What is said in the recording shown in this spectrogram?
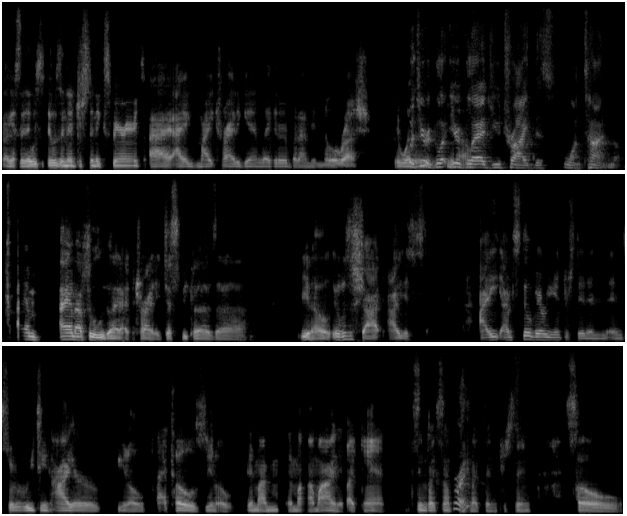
like I said, it was it was an interesting experience. I I might try it again later, but I'm in no rush. It wasn't. But you're gl- you are glad you tried this one time though. I am. I am absolutely glad I tried it just because uh you know it was a shot. I just I I'm still very interested in in sort of reaching higher you know plateaus you know in my in my mind if I can It seems like something right. that's interesting. So,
